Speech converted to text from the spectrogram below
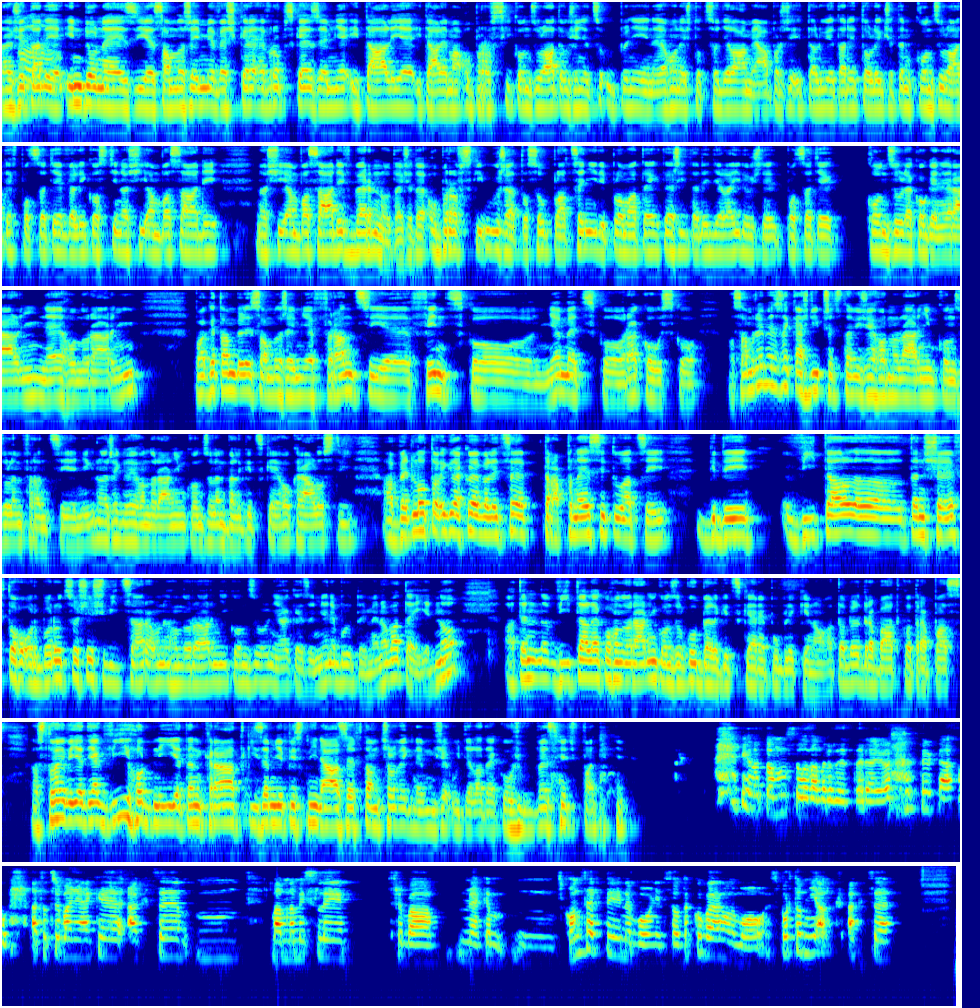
takže tady je Indonésie, samozřejmě veškeré evropské země, Itálie. Itálie má obrovský konzulát, to už je něco úplně jiného, než to, co dělám já, protože Italie je tady tolik, že ten konzulát je v podstatě velikosti naší ambasády, naší ambasády v Bernu, takže to je obrovský úřad, to jsou placení diplomaté, kteří tady dělají, to už je v podstatě konzul jako generální, ne honorární. Pak tam byly samozřejmě Francie, Finsko, Německo, Rakousko. A samozřejmě se každý představí, že je honorárním konzulem Francie. Nikdo neřekl, že je honorárním konzulem Belgického království. A vedlo to i k takové velice trapné situaci, kdy vítal eh, ten šéf toho odboru, což je Švýcar, a on je honorární konzul nějaké země, nebudu to jmenovat, to je jedno, a ten vítal jako honorární konzulku Belgické republiky, no, a to byl Drabátko Trapas. A z toho je vidět, jak výhodný je ten krátký zeměpisný název, tam člověk nemůže udělat jako už vůbec nic špatně. Jo, to muselo zamrzet teda, jo, to chápu. A to třeba nějaké akce, mm, mám na mysli třeba nějaké mm, koncerty nebo něco takového, nebo sportovní akce?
